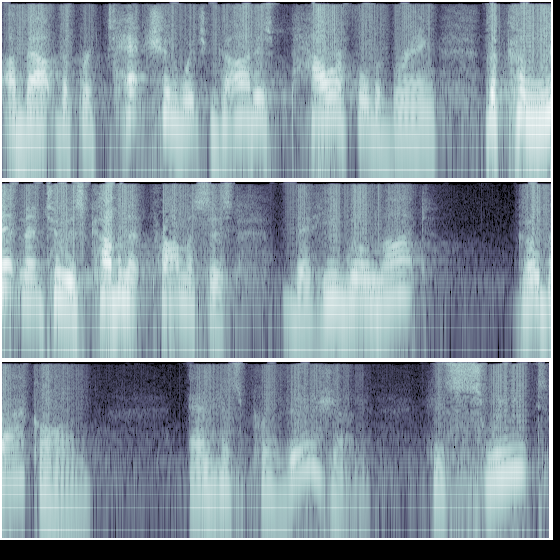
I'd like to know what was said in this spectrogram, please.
about the protection which God is powerful to bring, the commitment to his covenant promises that he will not go back on, and his provision, his sweet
